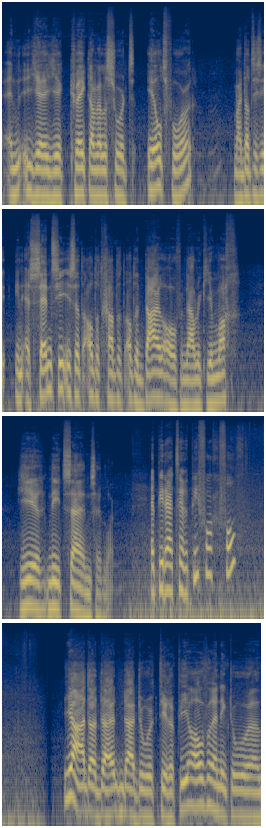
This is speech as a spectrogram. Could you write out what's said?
En je, je kweekt daar wel een soort eelt voor, maar dat is in essentie is dat altijd, gaat het altijd daarover. Namelijk, je mag hier niet zijn, zeg maar. Heb je daar therapie voor gevolgd? Ja, daar, daar, daar doe ik therapie over. En ik, doe, eh,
